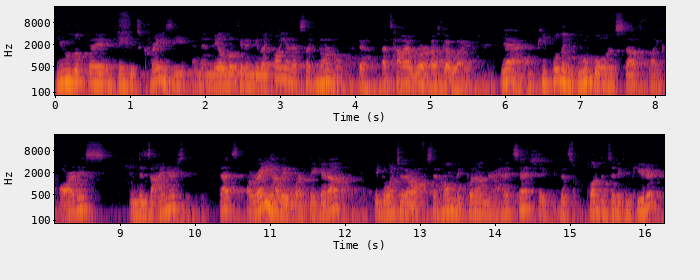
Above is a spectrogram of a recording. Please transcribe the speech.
you look at it and think it's crazy, and then they'll look at it and be like, "Oh yeah, that's like normal. Yeah. That's how I work." That's their life. Yeah, and people in Google and stuff, like artists and designers, that's already how they work. They get up, they go into their office at home, they put on their headset they, that's plugged into the computer,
